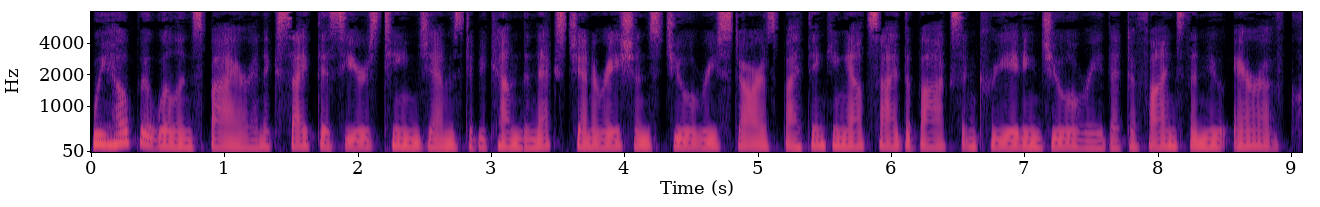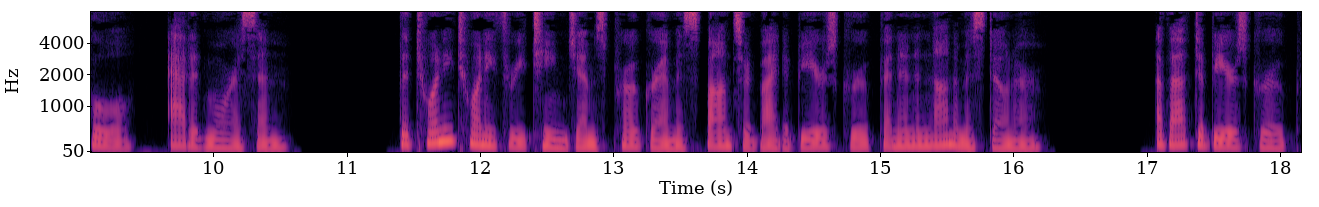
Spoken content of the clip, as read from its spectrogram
We hope it will inspire and excite this year's teen gems to become the next generation's jewelry stars by thinking outside the box and creating jewelry that defines the new era of cool, added Morrison. The 2023 Teen Gems program is sponsored by De Beers Group and an anonymous donor. About De Beers Group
